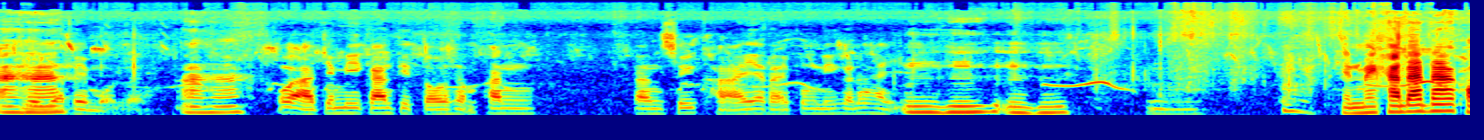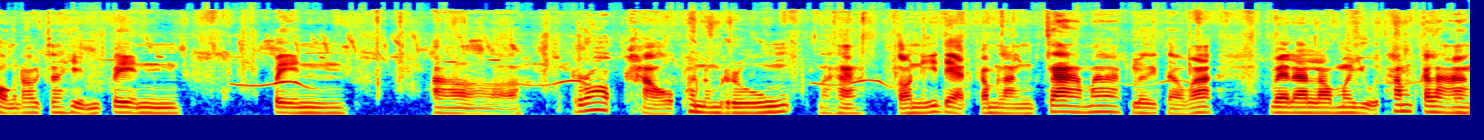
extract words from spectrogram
อ่าเยอะฮะแยะไปหมดเลยอ่าฮะว่าอาจจะมีการติดต่อสัมพันธ์การซื้อขายอะไรพวกนี้ก็ได้อือฮึอือฮึอืม เห็นไหมคะ ด้านหน้าของเราจะเห็นเป็นเป็นอารอบเขาพนมรุ้งนะคะ ตอนนี้แดดกำลังจ้ามากเลย แต่ว่าเวลาเรามาอยู่ท่ามกลาง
